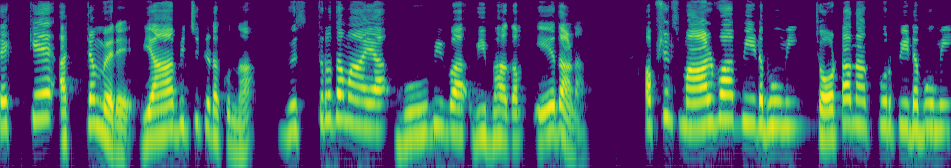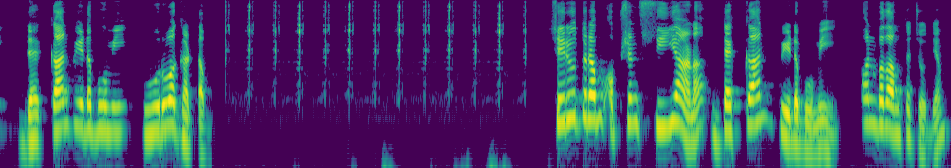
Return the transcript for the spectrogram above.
തെക്കേ അറ്റം വരെ വ്യാപിച്ചു കിടക്കുന്ന വിസ്തൃതമായ ഭൂവിഭാ വിഭാഗം ഏതാണ്? ഓപ്ഷൻസ് മാൾവ പീഠഭൂമി ചോട്ടാ നാഗ്പൂർ പീഠഭൂമി ഡെക്കാൻ പീഠഭൂമി പൂർവഘട്ടം ശരി ഉത്തരം ഓപ്ഷൻ സി ആണ് ഡെക്കാൻ പീഠഭൂമി. ഒൻപതാമത്തെ ചോദ്യം.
